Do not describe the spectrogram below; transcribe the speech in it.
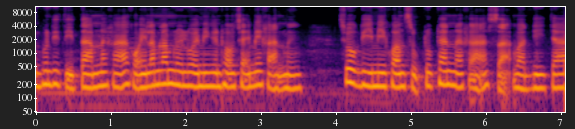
ขอบคุณผู้ที่ติดตามนะคะ ขอให้ร่ำรวยๆมีเงินทองใช้ไม่ขาดมือ โชคดีมีความสุขทุกท่านนะคะ สวัสดีจ้า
